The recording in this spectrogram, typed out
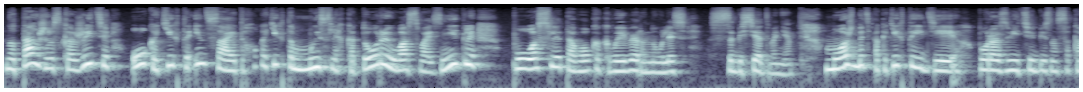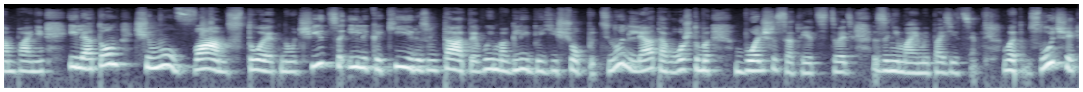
но также расскажите о каких-то инсайтах, о каких-то мыслях, которые у вас возникли после того, как вы вернулись с собеседования. Может быть, о каких-то идеях по развитию бизнеса компании или о том, чему вам стоит научиться или какие результаты вы могли бы еще подтянуть для того, чтобы больше соответствовать занимаемой позиции. В этом случае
